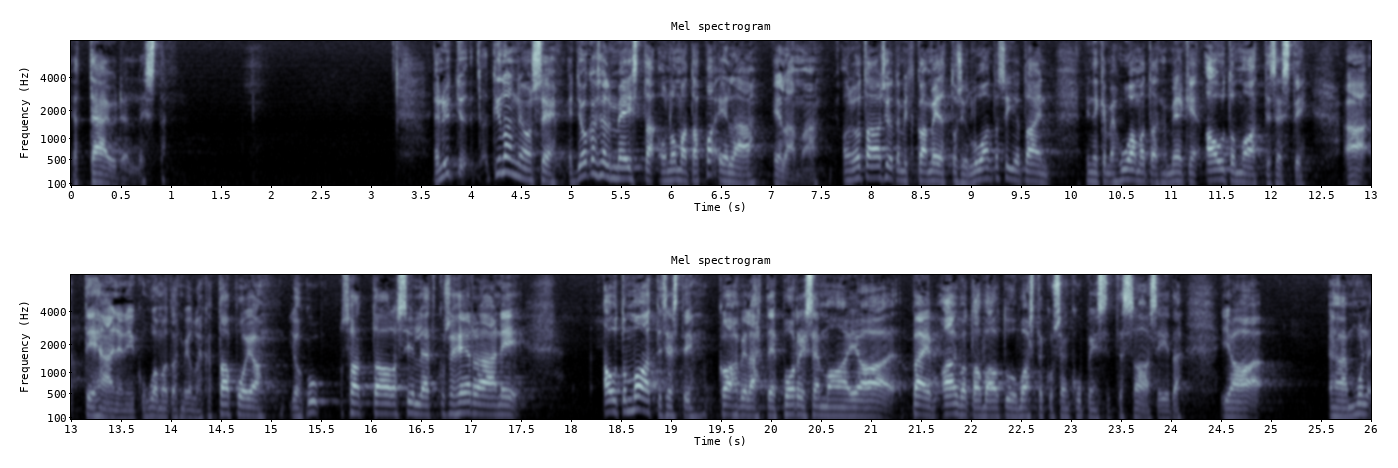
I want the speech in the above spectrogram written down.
ja täydellistä. Ja nyt tilanne on se, että jokaisella meistä on oma tapa elää elämää. On jotain asioita, mitkä on meille tosi luontaisia, jotain, miten me huomataan, että me melkein automaattisesti ää, tehdään ja niin kuin huomataan, että meillä on ehkä tapoja. Joku saattaa olla silleen, että kun se herää, niin automaattisesti kahvi lähtee porisemaan ja päivä, aivot avautuu vasta, kun sen kupin sitten saa siitä. Ja ää, mun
